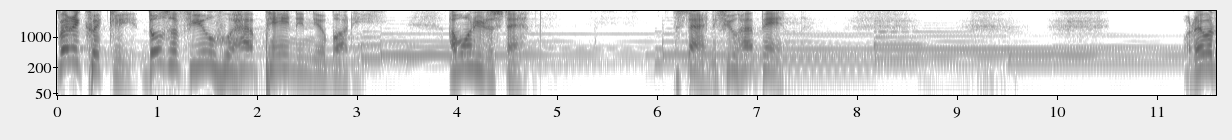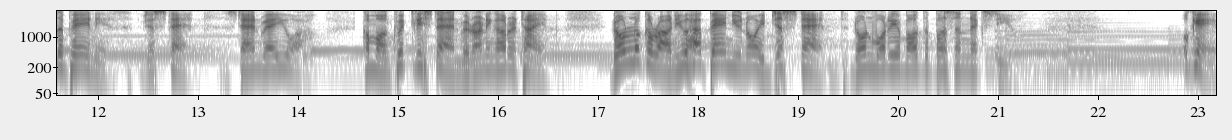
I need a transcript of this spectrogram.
very quickly, those of you who have pain in your body, I want you to stand. Stand. If you have pain, whatever the pain is, just stand. Stand where you are. Come on, quickly stand. We're running out of time. Don't look around. You have pain, you know it. Just stand. Don't worry about the person next to you. Okay,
